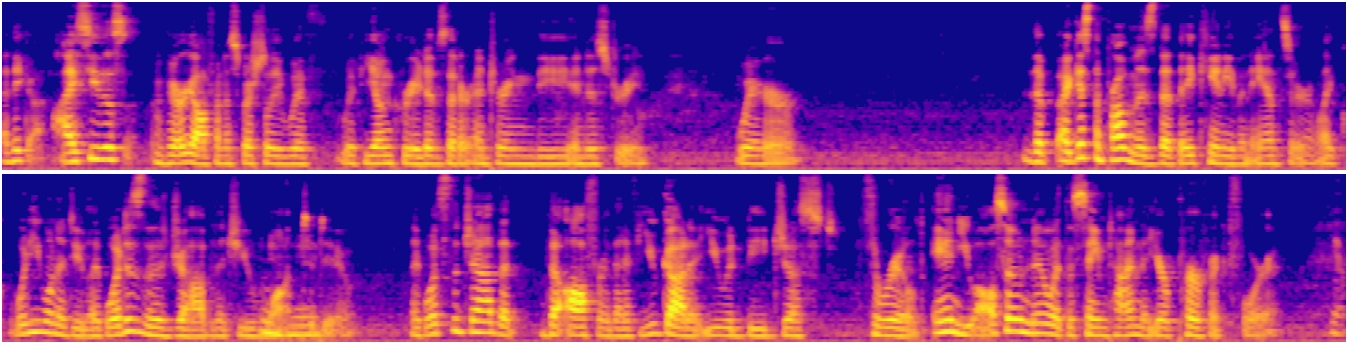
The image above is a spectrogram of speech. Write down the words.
I think I see this very often, especially with, with young creatives that are entering the industry, where the I guess the problem is that they can't even answer. Like, what do you want to do? Like, what is the job that you want to do? Like, what's the job that the offer that if you got it, you would be just thrilled, and you also know at the same time that you're perfect for it. Yep.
